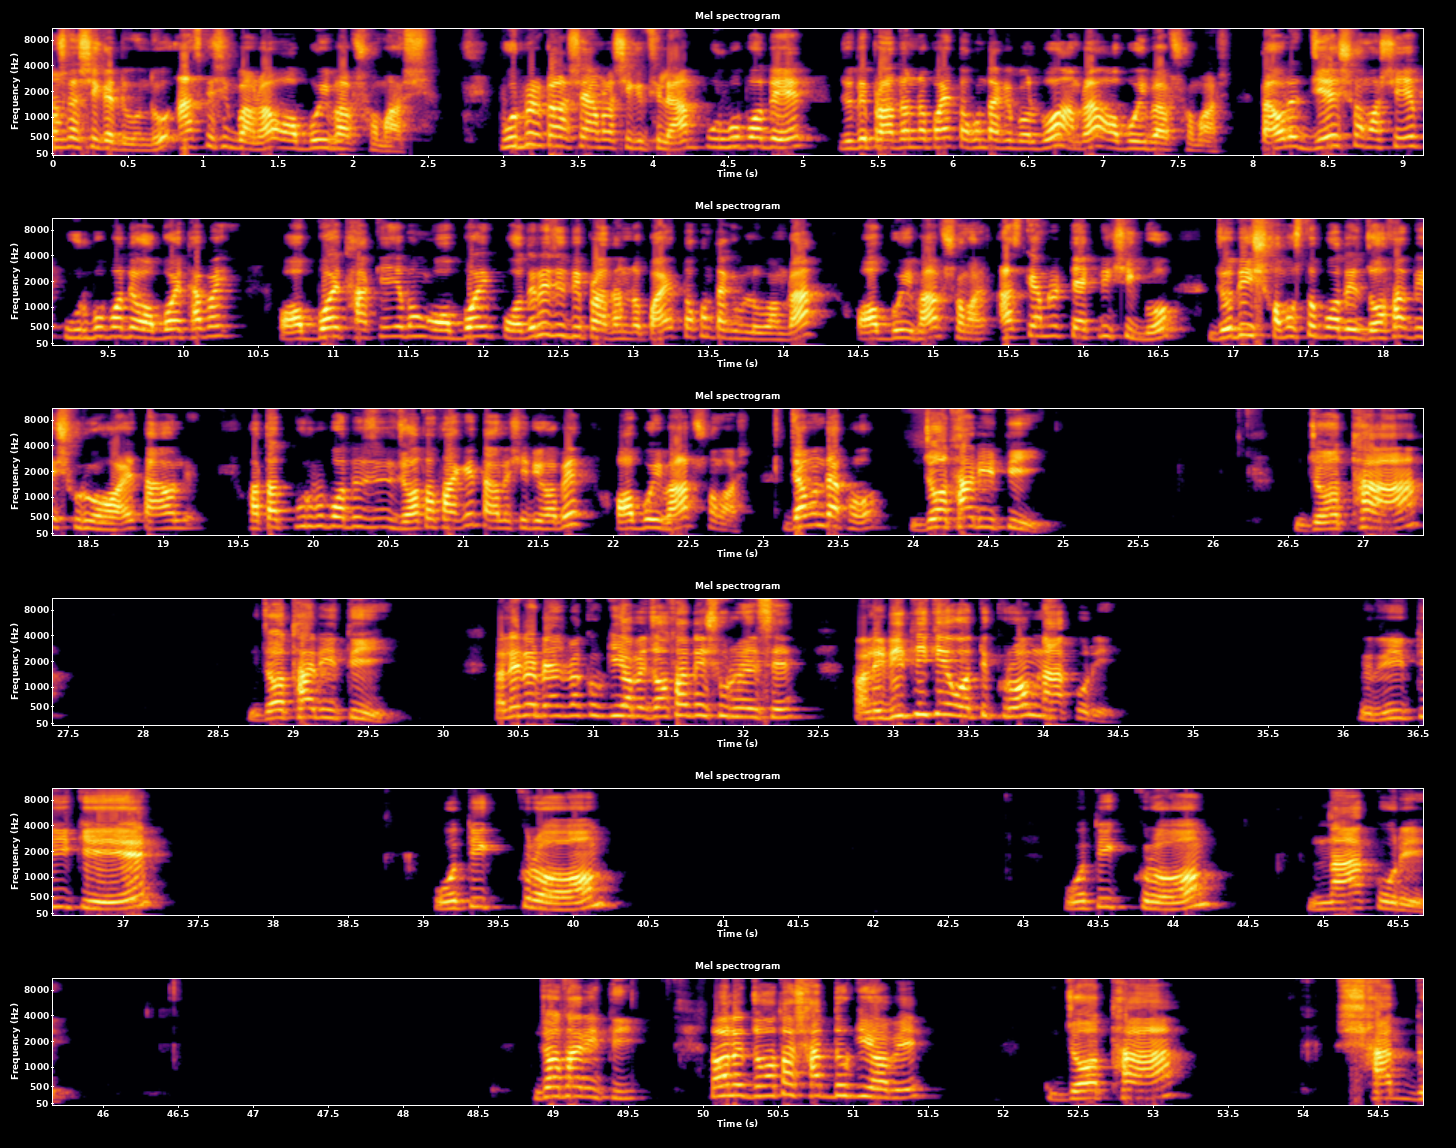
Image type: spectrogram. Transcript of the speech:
নমস্কার শিক্ষার্থী বন্ধু আজকে শিখব আমরা অব্যয়ীভাব সমাস। পূর্বের ক্লাসে আমরা শিখেছিলাম, পূর্বপদে যদি প্রাধান্য পায় তখন তাকে বলব আমরা অব্যয়ীভাব সমাস। তাহলে যে সমাসে পূর্বপদে অব্যয় থাকে অব্যয় থাকে এবং অব্যয় পদের যদি প্রাধান্য পায় তখন তাকে বলব আমরা অব্যয়ীভাব সমাস। আজকে আমরা টেকনিক শিখব, যদি সমস্ত পদে যথা দিয়ে শুরু হয় তাহলে, অর্থাৎ পূর্ব পদে যদি যথা থাকে তাহলে সেটি হবে অব্যয়ীভাব সমাস। যেমন দেখো যথারীতি যথা যথারীতি তাহলে এটা ব্যাস বাক্য কি হবে? যথা দিয়ে শুরু হয়েছে। তাহলে রীতিকে অতিক্রম না করে, রীতিকে অতিক্রম অতিক্রম না করে। যথারীতি। তাহলে যথা সাধ্য কি হবে? যথা সাধ্য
